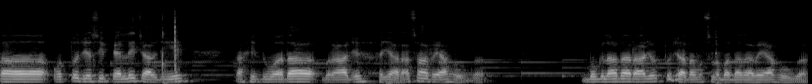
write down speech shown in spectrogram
ਤਾਂ ਉਹ ਤੋਂ ਜੇ ਅਸੀਂ ਪਹਿਲੇ ਚੱਲ ਜਾਈਏ, ਤਾਂ ਹਿੰਦੂਆਂ ਦਾ ਰਾਜ ਹਜ਼ਾਰਾਂ ਸਾਲ ਰਿਹਾ ਹੋਊਗਾ। ਮੁਗਲਾਂ ਦਾ ਰਾਜ ਉਹ ਤੋਂ ਜ਼ਿਆਦਾ ਮੁਸਲਮਾਨਾਂ ਦਾ ਰਿਹਾ ਹੋਊਗਾ।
